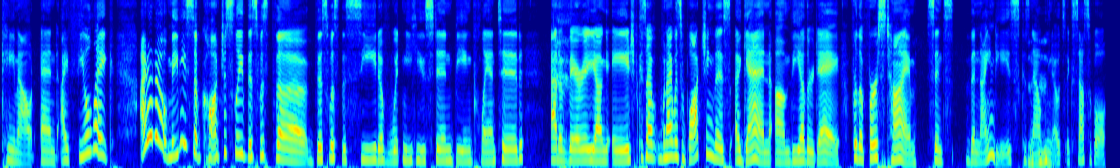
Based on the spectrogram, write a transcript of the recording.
came out. And I feel like I don't know, maybe subconsciously this was the this was the seed of Whitney Houston being planted at a very young age because I, when I was watching this again um, the other day for the first time since the 90s because now you know it's accessible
